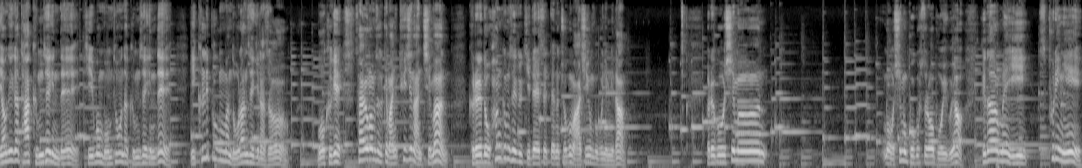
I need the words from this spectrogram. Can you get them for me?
여기가 다 금색인데 기본 몸통은 다 금색인데 이 클립 부분만 노란색이라서 뭐 그게 사용하면서 그렇게 많이 튀진 않지만 그래도 황금색을 기대했을 때는 조금 아쉬운 부분입니다. 그리고 심은 뭐 심은 고급스러워 보이고요. 그 다음에 이 스프링이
